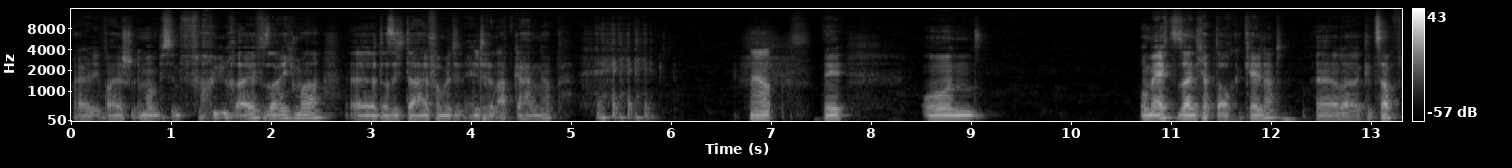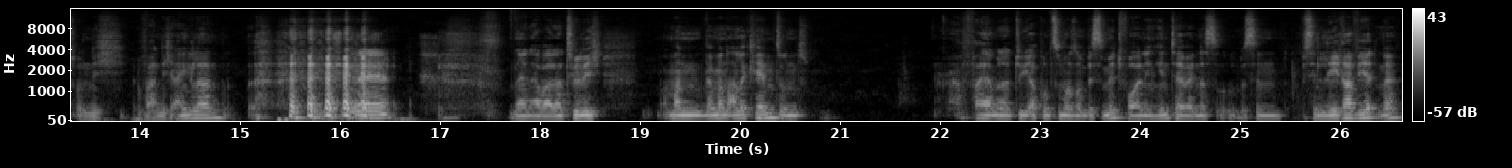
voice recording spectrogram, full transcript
Weil ich war ja schon immer ein bisschen frühreif, sag ich mal, äh, dass ich da einfach mit den Älteren abgehangen habe. Ja. Nee. Und um ehrlich zu sein, ich habe da auch gekellnert äh, oder gezapft und nicht, war nicht eingeladen. äh, Nein, aber natürlich, man, wenn man alle kennt und feiert man natürlich ab und zu mal so ein bisschen mit, vor allen Dingen hinterher, wenn das so ein bisschen, bisschen leerer wird, ne?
